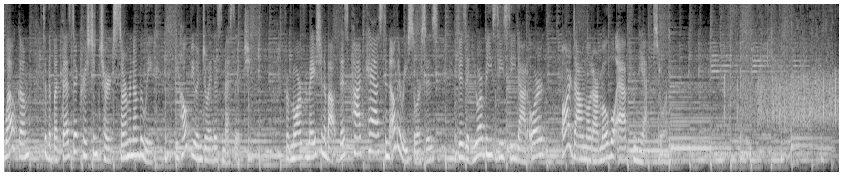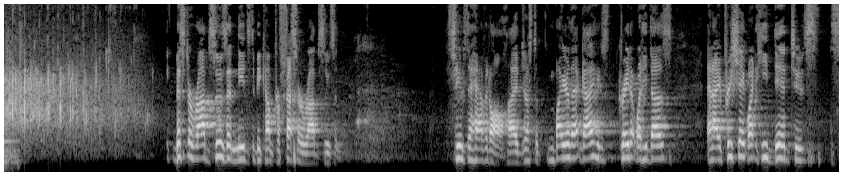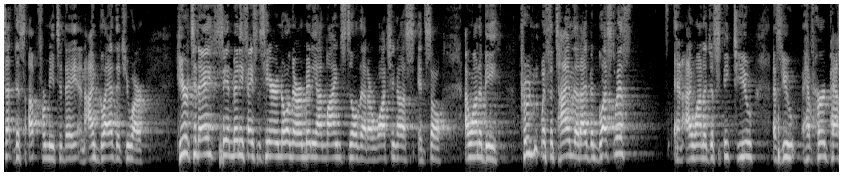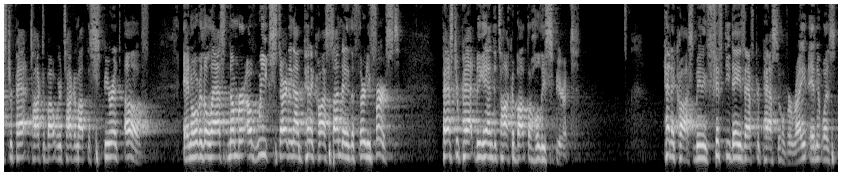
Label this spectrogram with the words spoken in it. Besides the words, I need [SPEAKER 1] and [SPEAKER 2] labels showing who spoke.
[SPEAKER 1] Welcome to the Bethesda Christian Church Sermon of the Week. We hope you enjoy this message. For more information about this podcast and other resources, visit yourbcc.org or download our mobile app from the App Store.
[SPEAKER 2] Mr. Rob Susan needs to become Professor Rob Susan. Seems to have it all. I just admire that guy. He's great at what he does. And I appreciate what he did to set this up for me today. And I'm glad that you are here today, seeing many faces here, knowing there are many online still that are watching us. And so I want to be prudent with the time that I've been blessed with. And I want to just speak to you as you have heard Pastor Pat talked about. We're talking about the spirit of. And over the last number of weeks, starting on Pentecost Sunday, the 31st, Pastor Pat began to talk about the Holy Spirit. Pentecost, meaning 50 days after Passover, right? And it was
